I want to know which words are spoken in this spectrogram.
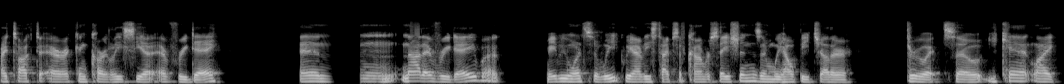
i talk to erik and carlisia every day. And not every day but maybe once a week we have these types of conversations and we help each other through it. So you can't like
